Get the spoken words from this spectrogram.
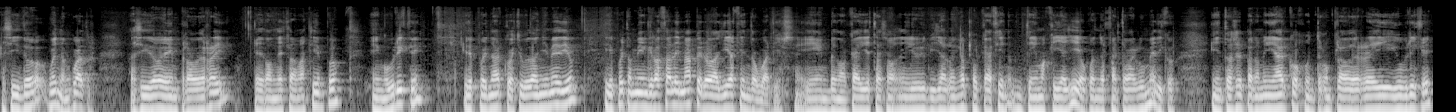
Ha sido, bueno, en cuatro. Ha sido en Prado de Rey, que es donde estaba más tiempo, en Ubrique, y después en Arco estuve dos años y medio, y después también en Grazalema, pero allí haciendo guardias, y en Benocay y esta zona y Villalonga, porque haciendo, teníamos que ir allí, o cuando faltaba algún médico. Y entonces para mí Arco, junto con Prado de Rey y Ubrique,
